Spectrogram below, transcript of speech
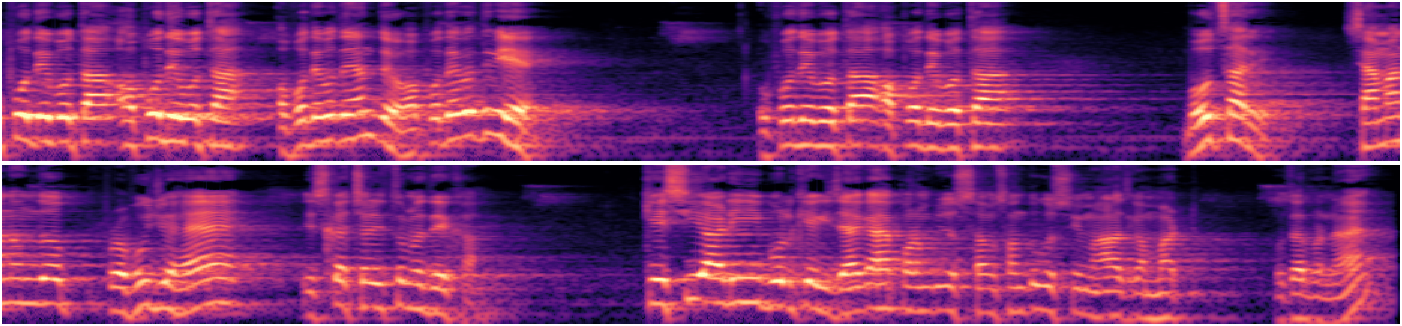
उपोदेवता, अपोदेवता। अपोदेवता जानते हो? अपोदेवता भी है। उपोदेवता, अपोदेवता, बहुत सारे। श्यामानंद प्रभु जो है, इसका चरित्र में देखा। केसियाड़ी बोल के एक जगह है, परम जो संत गोस्वी महाराज का मठ उधर बना है।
